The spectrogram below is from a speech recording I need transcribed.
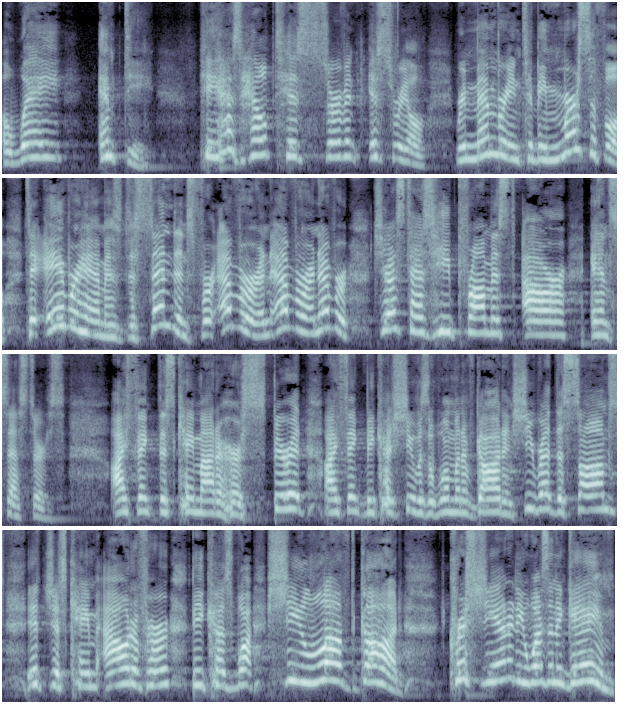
away empty. He has helped his servant Israel, remembering to be merciful to Abraham, his descendants, forever and ever and ever, just as he promised our ancestors. I think this came out of her spirit. I think because she was a woman of God and she read the Psalms, it just came out of her because what? She loved God. Christianity wasn't a game.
